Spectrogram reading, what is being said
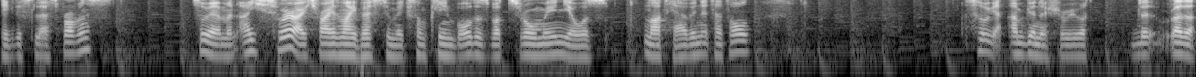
take this last province. So yeah, man, I swear I tried my best to make some clean borders, but Romania was not having it at all. So yeah, I'm gonna show you what... The, rather,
